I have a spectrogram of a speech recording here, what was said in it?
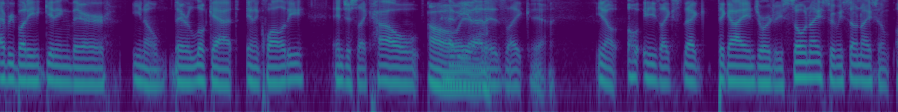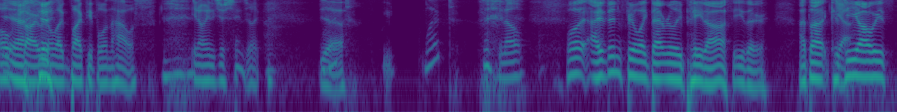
everybody getting their you know their look at inequality and just like how Oh, heavy yeah. that is. Like yeah. you know, oh, he's like that the guy in Georgia. He's so nice to him. He's so nice to him. Oh, Yeah. sorry, we don't like black people in the house. You know, and he's just stands there like, Yeah. what? You, what? You know, Well, I didn't feel like that really paid off either. I thought because Yeah. he always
